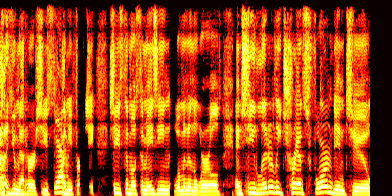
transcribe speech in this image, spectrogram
you met her. She's, yeah. I mean, for me, she's the most amazing woman in the world. And she literally transformed into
